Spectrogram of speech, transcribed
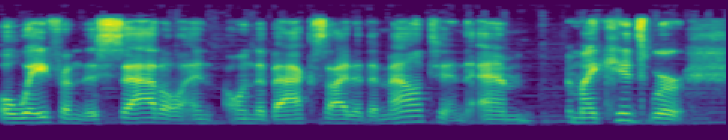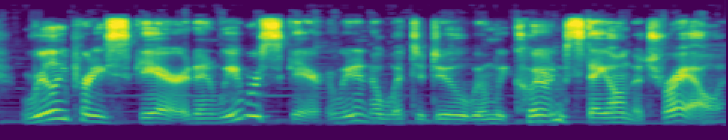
away from this saddle and on the backside of the mountain. And my kids were really pretty scared, and we were scared. We didn't know what to do when we couldn't stay on the trail.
